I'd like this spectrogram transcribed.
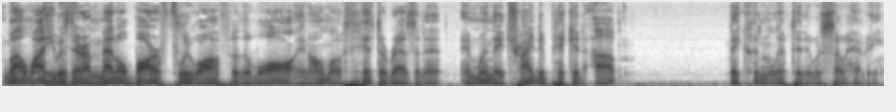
well, while he was there, a metal bar flew off of the wall and almost hit the resident. And when they tried to pick it up, they couldn't lift it. It was so heavy.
